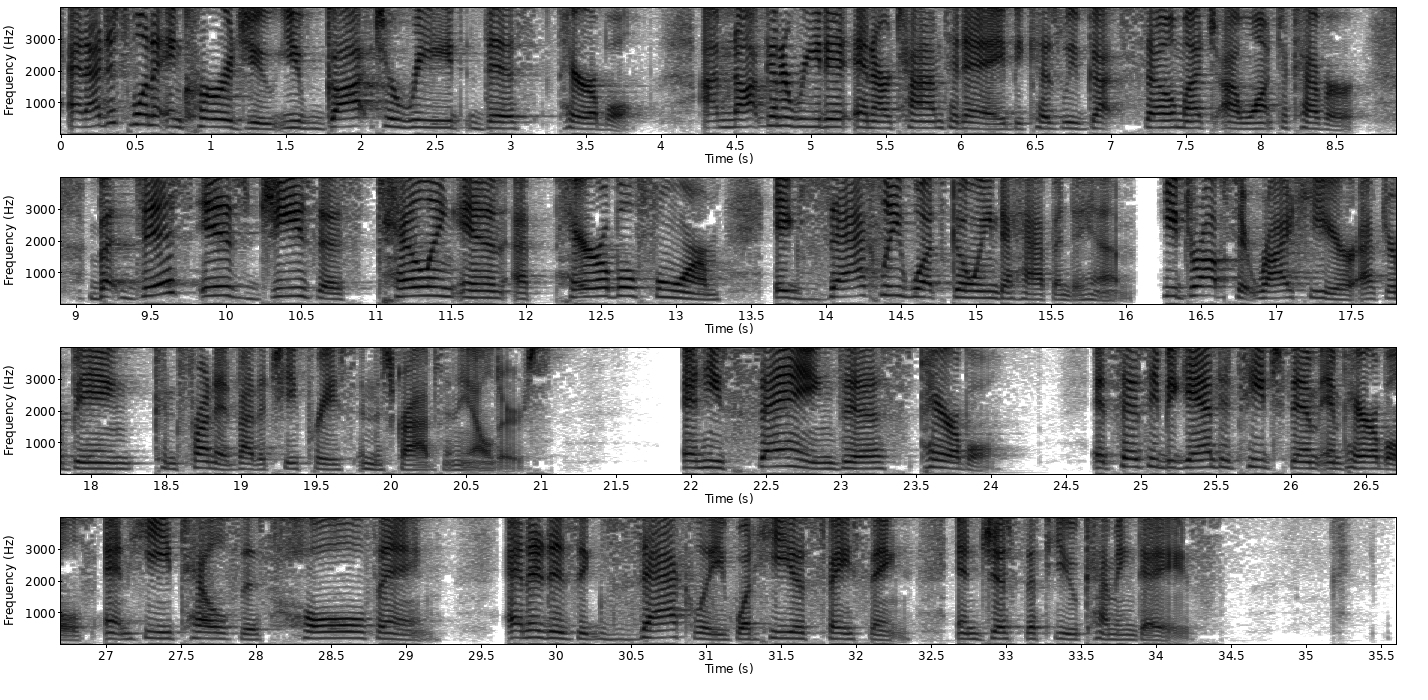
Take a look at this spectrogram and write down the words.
And I just want to encourage you, you've got to read this parable. I'm not going to read it in our time today because we've got so much I want to cover. But this is Jesus telling in a parable form exactly what's going to happen to him. He drops it right here after being confronted by the chief priests and the scribes and the elders. And he's saying this parable. It says he began to teach them in parables, and he tells this whole thing. And it is exactly what he is facing in just the few coming days.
